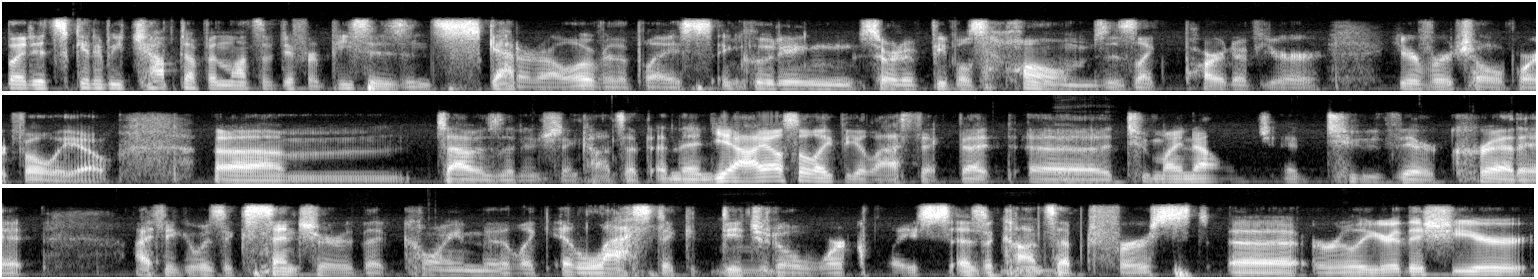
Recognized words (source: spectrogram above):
but it's going to be chopped up in lots of different pieces and scattered all over the place including sort of people's homes is like part of your your virtual portfolio. Um, so that was an interesting concept. And then yeah i also like the elastic. That uh, to my knowledge and to their credit I think it was Accenture that coined the like elastic mm. digital workplace as a mm. concept first uh, earlier this year.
